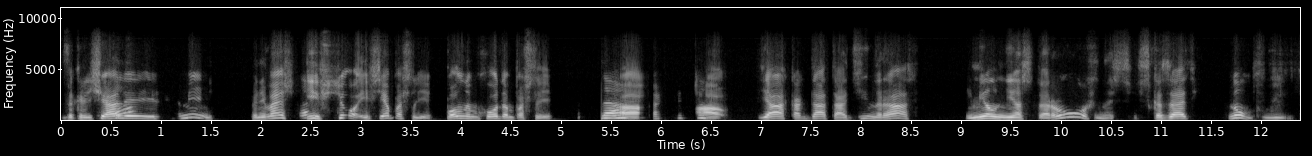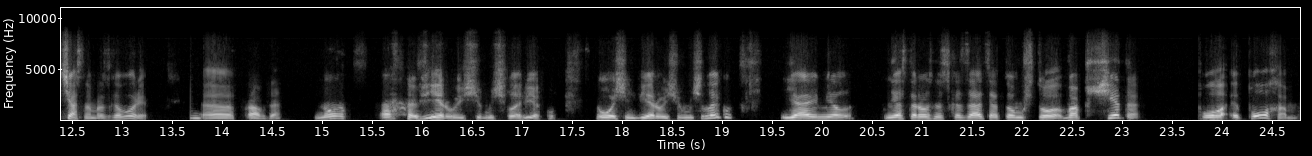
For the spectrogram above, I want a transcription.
закричали да. аминь, понимаешь? Да. И все, и все пошли, полным ходом пошли. Да. А, а я когда-то один раз имел неосторожность сказать, ну, в частном разговоре, э, правда, но э, верующему человеку, очень верующему человеку, я имел неосторожно сказать о том, что вообще-то по эпохам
